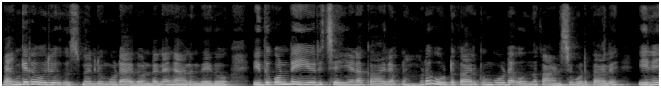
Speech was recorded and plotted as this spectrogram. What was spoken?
ഭയങ്കര ഒരു സ്മെല്ലും കൂടെ ആയതുകൊണ്ട് തന്നെ ഞാൻ എന്ത് ചെയ്തു? ഇതുകൊണ്ട് ഈ ഒരു ചെയ്യണ കാര്യം നമ്മുടെ കൂട്ടുകാർക്കും കൂടെ ഒന്ന് കാണിച്ചു കൊടുത്താൽ ഇനി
